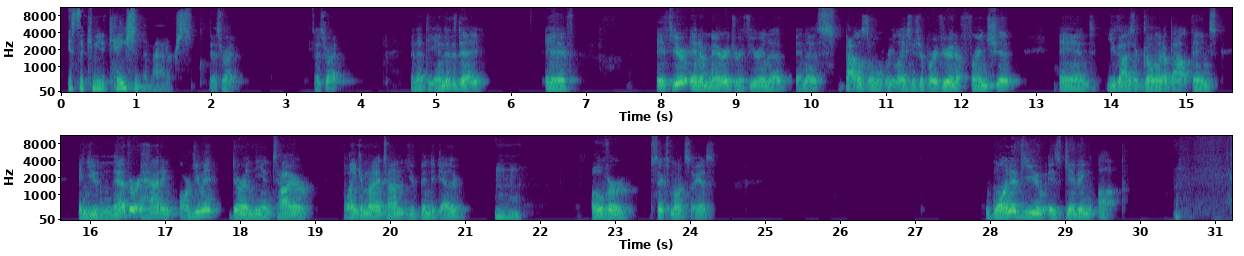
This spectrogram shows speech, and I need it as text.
It's the communication that matters. That's right. That's right. And at the end of the day, if if you're in a marriage or if you're in a in a spousal relationship or if you're in a friendship and you guys are going about things and you never had an argument during the entire blank amount of time that you've been together mm-hmm. over six months i guess one of you is giving up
